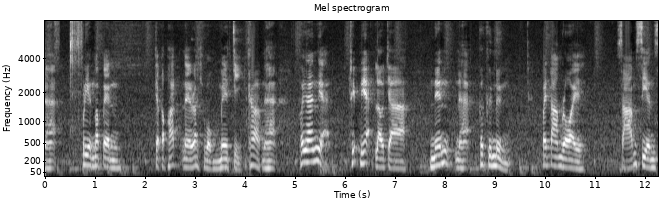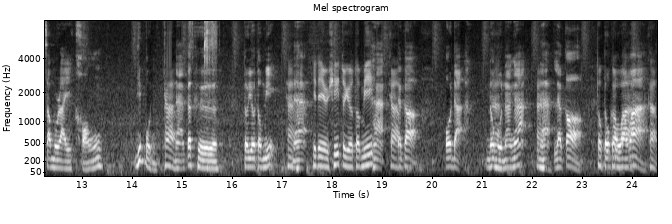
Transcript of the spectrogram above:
นะฮะเปลี่ยนมาเป็นจักรพรรดิในราชวงศ์เมจิครับ นะฮะเพราะฉะนั้นเนี่ยทริปเนี้ยเราจะเน้นนะฮะก็คือ1ไปตามรอย สามเซียนซามูไรของญี่ปุ่นครับนะฮะก็คือโตโยโตมินะฮะฮิเดโยชิโตโยโตมิฮะครับแล้วก็โอดะโนบุนางะนะฮะแล้วก็โตกุกาวะครับ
